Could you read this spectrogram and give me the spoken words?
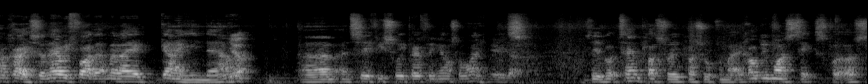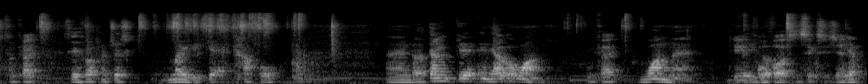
Okay, so now we fight that melee again now. Yep. Um, and see if you sweep everything else away. Here we go. So you've got 10 plus 3 plus automatic. I'll do my 6 first. Okay. See if I can just maybe get a couple. And I don't get any. I've got one. Okay. One man. Do you So get four, fives, and sixes? Yeah. Yep.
